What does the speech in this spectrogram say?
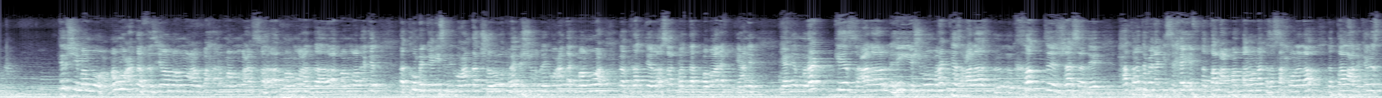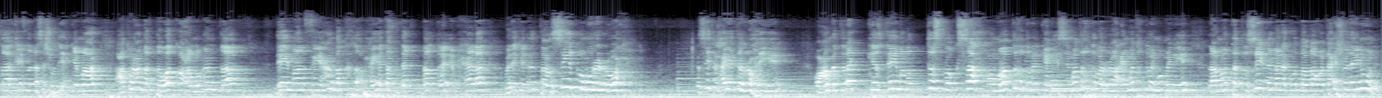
كل شيء ممنوع. ممنوع التلفزيون ممنوع البحر ممنوع السهرات ممنوع الدارات ممنوع الأكل. تقوم بالكنيسة بيكون عندك شروط وهذه الشروط بيكون عندك ممنوع. بدك تغطي رأسك بدك ما بعرف يعني يعني مركز على هي شو مركز على الخط الجسدي. حتى أنت الكنيسه خايف تطلع ببنطلونك إذا صح ولا لا؟ تطلع بكنيستك كيف الناس شو بدي يحكي معك. على طول عندك توقع إنه أنت دائما في عندك اخطاء بحياتك بدك تضل تراقب حالك ولكن أنت نسيت أمور الروح. نسيت الحياة الروحية وعم بتركز دائما تسلك صح وما تغضب الكنيسة ما تغضب الراعي ما تغضب المؤمنين لأنه أنت تسيء لملكوت الله وتعيش في دينونة.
